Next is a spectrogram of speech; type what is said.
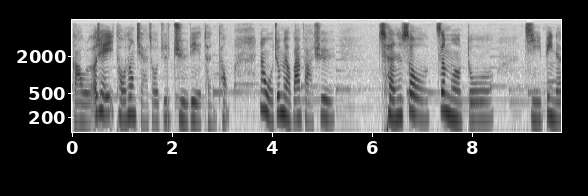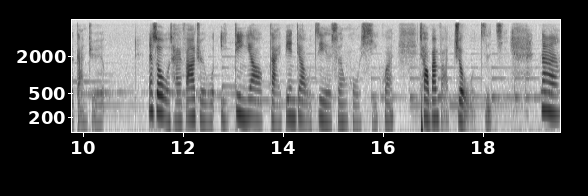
高了，而且一头痛起来之后就是剧烈疼痛，那我就没有办法去承受这么多疾病的感觉。那时候我才发觉，我一定要改变掉我自己的生活习惯，才有办法救我自己。那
